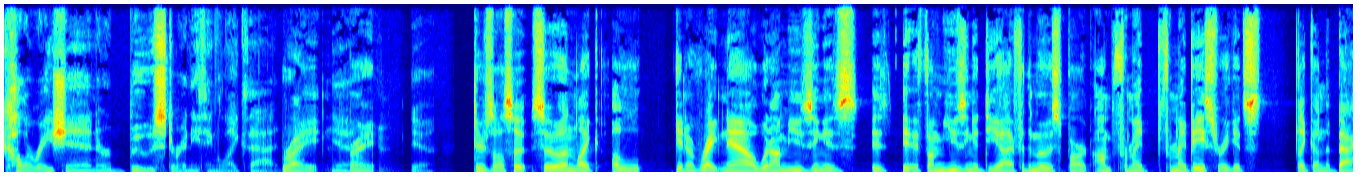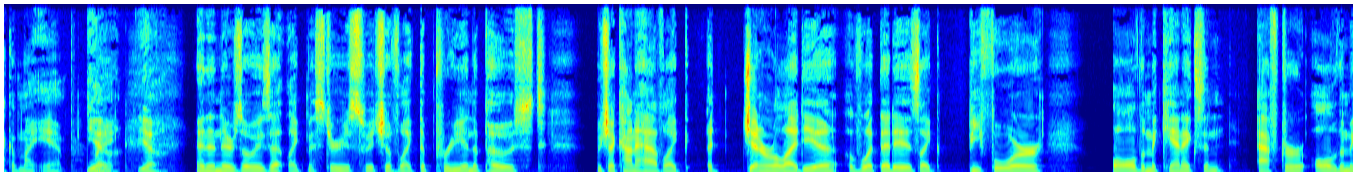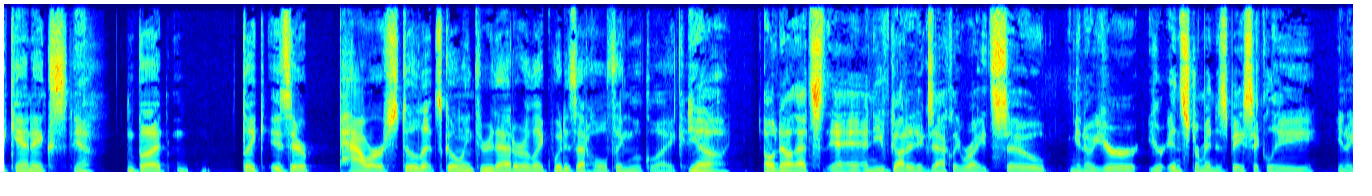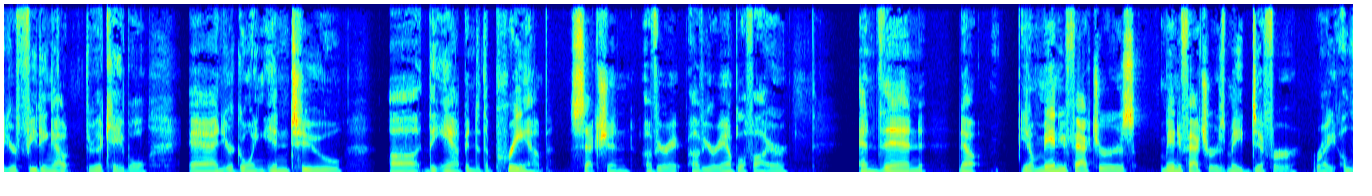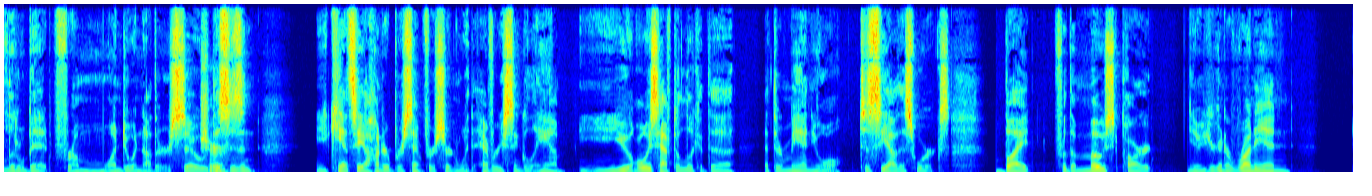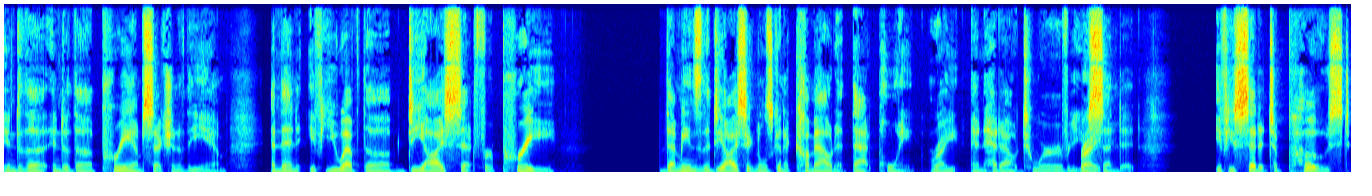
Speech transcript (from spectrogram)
coloration or boost or anything like that. Right. Yeah. Right. Yeah. There's also so unlike a you know right now what I'm using is is if I'm using a DI for the most part I'm for my for my bass rig it's like on the back of my amp Yeah, right yeah, and then there's always that like mysterious switch of like the pre and the post which I kind of have like a general idea of what that is like before all the mechanics and after all of the mechanics yeah. but like is there power still that's going through that or like what does that whole thing look like Yeah. Oh no, that's and you've got it exactly right. So, you know, your your instrument is basically, you know, you're feeding out through the cable and you're going into uh the amp into the preamp section of your of your amplifier. And then now, you know, manufacturers manufacturers may differ, right, a little bit from one to another. So Sure. this isn't you can't say 100% for certain with every single amp. You always have to look at the at their manual to see how this works. But for the most part, you know, you're going to run in into the into the preamp section of the amp. And then if you have the DI set for pre, that means the DI signal is going to come out at that point, right? And head out to wherever you Right. send it. If you set it to post,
